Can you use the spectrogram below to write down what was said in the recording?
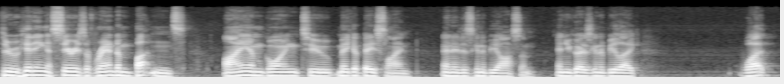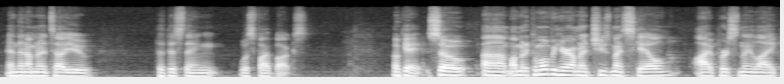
through hitting a series of random buttons, I am going to make a bass line, and it is going to be awesome. And you guys are going to be like, what? And then I'm going to tell you that this thing was five bucks. Okay, so um, I'm going to come over here. I'm going to choose my scale. I personally like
